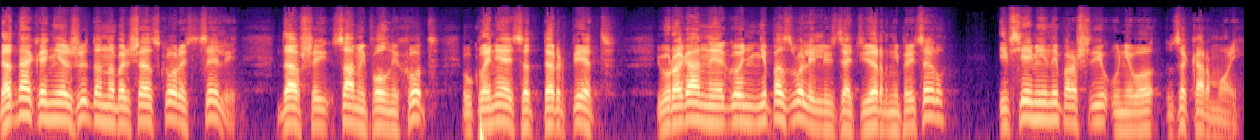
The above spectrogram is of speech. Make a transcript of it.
Однако неожиданно большая скорость цели, давшей самый полный ход, уклоняясь от торпед, и ураганный огонь не позволили взять верный прицел, и все мины прошли у него за кормой.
